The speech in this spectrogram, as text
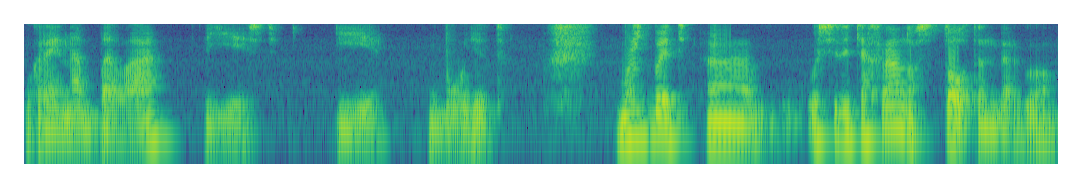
Украина была, есть и будет. Может быть, э, усилить охрану Столтенбергу?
